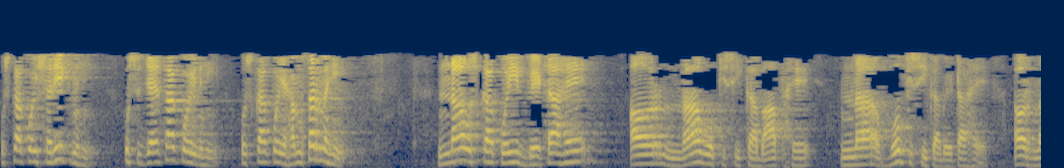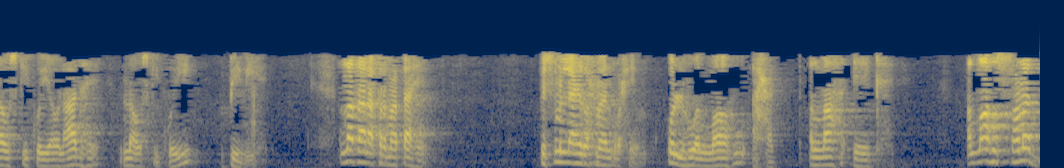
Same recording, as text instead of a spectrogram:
اس کا کوئی شریک نہیں، اس جیسا کوئی نہیں، اس کا کوئی ہمسر نہیں۔ نہ اس کا کوئی بیٹا ہے اور نہ وہ کسی کا باپ ہے، نہ وہ کسی کا بیٹا ہے اور نہ اس کی کوئی اولاد ہے۔ نہ اس کی کوئی بیوی ہے۔ اللہ تعالیٰ فرماتا ہے، بسم اللہ الرحمن الرحیم۔ قل هو اللہ احد۔ اللہ ایک ہے۔ اللہ الصمد۔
